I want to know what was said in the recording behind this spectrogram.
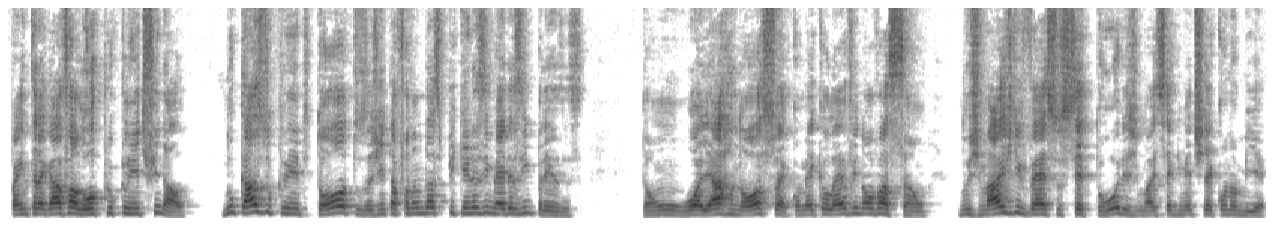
para entregar valor para o cliente final. No caso do cliente TOTUS, a gente está falando das pequenas e médias empresas. Então, o olhar nosso é como é que eu levo inovação nos mais diversos setores, mais segmentos da economia,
